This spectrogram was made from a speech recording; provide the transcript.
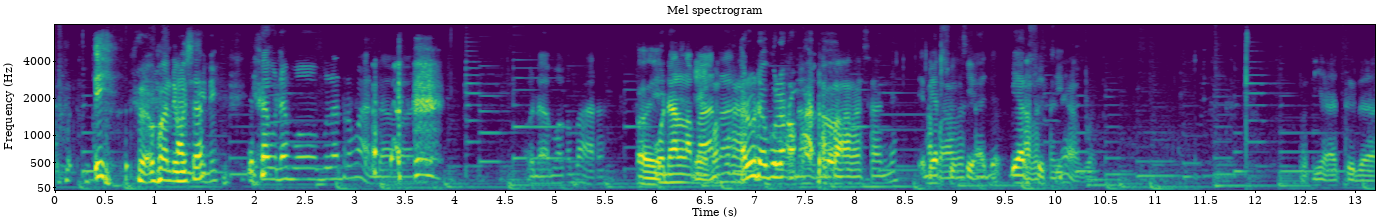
Ih, kenapa Kan besar? ini kita udah mau bulan Ramadan. udah mau lebaran. Oh iya. Udah Ya, emang lebaran. kenapa? Aduh, udah bulan Apa- Ramadan. Apa alasannya? Ya, biar Apa suci alasannya? aja, biar suci. Alasannya apa? Ya itu udah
